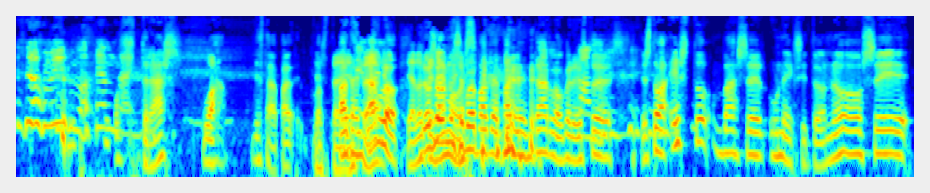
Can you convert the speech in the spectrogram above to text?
Lo mismo. anda. Ostras, guau. Ya está, pa- Ya está, pa- ya patentarlo. está. Ya lo no sé dónde se puede pat- patentarlo, pero esto, esto, va- esto va a ser un éxito. No sé.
